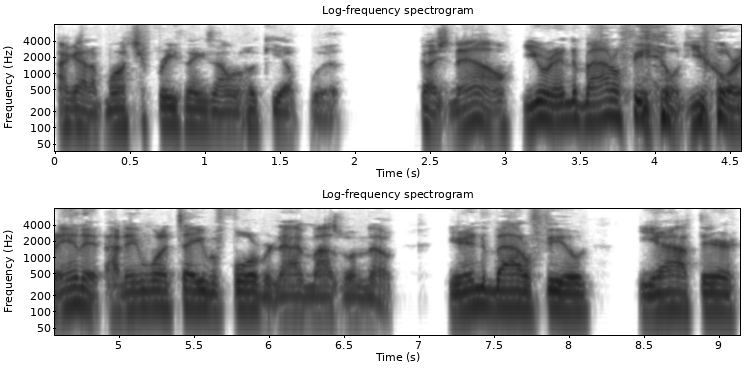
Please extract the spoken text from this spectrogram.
I got a bunch of free things I want to hook you up with. because now you're in the battlefield. You are in it. I didn't want to tell you before, but now I might as well know. You're in the battlefield. You're out there.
